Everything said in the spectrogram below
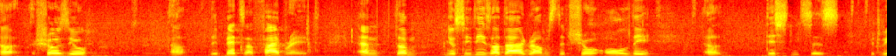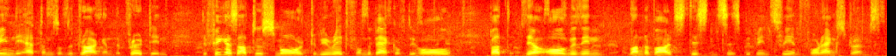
uh, shows you uh, the bezafibrate. And um, you see these are diagrams that show all the uh, distances between the atoms of the drug and the protein. The figures are too small to be read from the back of the hall, but they are all within van der Waals distances between 3 and 4 angstroms.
